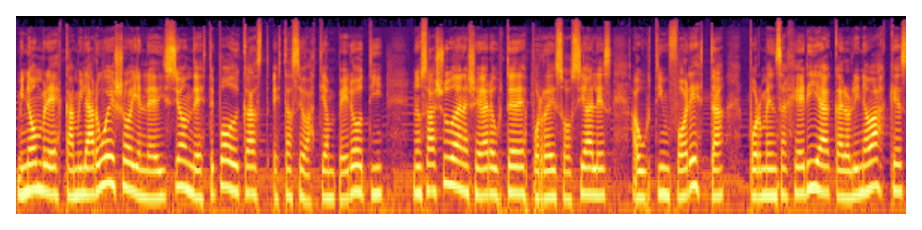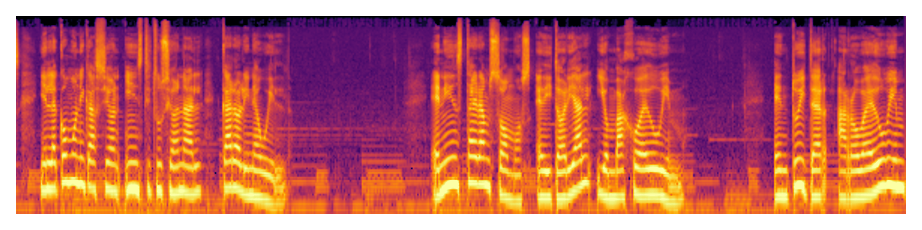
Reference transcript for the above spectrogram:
Mi nombre es Camila Argüello y en la edición de este podcast está Sebastián Perotti. Nos ayudan a llegar a ustedes por redes sociales Agustín Foresta, por mensajería Carolina Vázquez y en la comunicación institucional Carolina Wild. En Instagram somos editorial-edubim. En Twitter, arroba edubim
